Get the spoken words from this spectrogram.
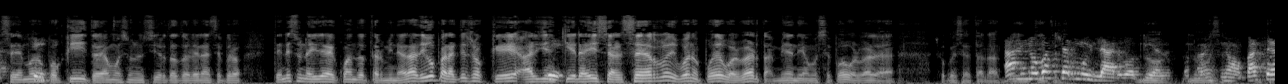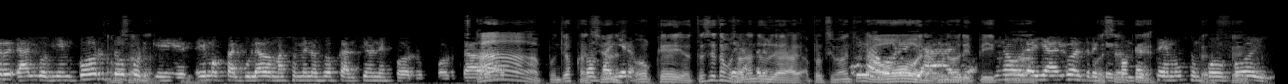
se, demora un poquito, digamos, una cierta tolerancia, pero ¿tenés una idea de cuándo terminará? Digo, para aquellos que alguien quiera irse al cerro y bueno, puede volver también, digamos, se puede volver a Ah, no va a ser muy largo, pienso. No, va, a ser... algo bien corto porque hemos calculado más o menos dos canciones por, por cada Ah, pues dos canciones, ok. Entonces estamos hablando de aproximadamente una, hora, una hora y pico. Una hora y algo entre que conversemos un poco y...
